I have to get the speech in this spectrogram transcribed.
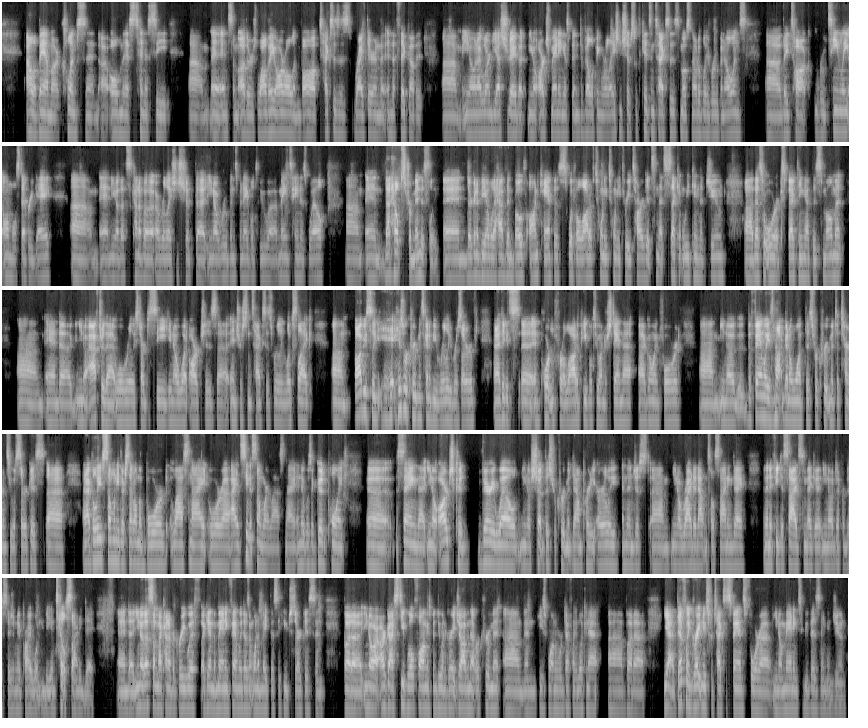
Alabama, Clemson, uh, Ole Miss, Tennessee, um, and, and, some others. While they are all involved, Texas is right there in the in the thick of it. Um, you know, and I learned yesterday that you know Arch Manning has been developing relationships with kids in Texas, most notably Rueben Owens. Uh, they talk routinely, almost every day. Um, and you know that's kind of a, a, relationship that you know Rueben's been able to uh, maintain as well. Um, and that helps tremendously. And they're going to be able to have them both on campus with a lot of 2023 targets in that second weekend of June. Uh, that's what we're expecting at this moment. Um, and uh, you know, after that, we'll really start to see, you know, what Arch's uh, interest in Texas really looks like. Um, obviously, his recruitment is going to be really reserved, and I think it's uh, important for a lot of people to understand that uh, going forward. Um, you know, the, the, family is not going to want this recruitment to turn into a circus. Uh, and I believe someone either said on the board last night or uh, I had seen it somewhere last night, and it was a good point uh, saying that, you know, Arch could very well, you know, shut this recruitment down pretty early and then just, um, you know, ride it out until signing day. And then if he decides to make a, you know, a different decision, it probably wouldn't be until signing day. And, uh, you know, that's something I kind of agree with. Again, the Manning family doesn't want to make this a huge circus. And, but, uh, you know, our, our guy, Steve Wiltfong has been doing a great job in that recruitment. Um, and he's one we're definitely looking at. Uh, but, uh, yeah, definitely great news for Texas fans for, uh, you know, Manning to be visiting in June.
